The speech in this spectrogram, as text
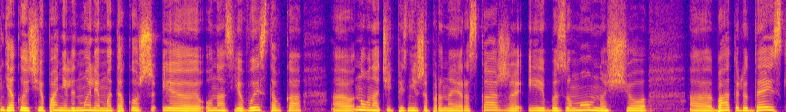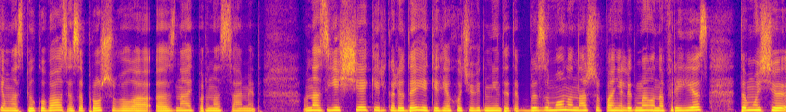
Дякуючи пані Людмилі, ми також у нас є виставка. е, Ну, вона чуть пізніше про неї розкаже. І безумовно, що е, багато людей, з ким вона спілкувалася, запрошувала, е, знають про нас саміт. У нас є ще кілька людей, яких я хочу відмітити. Безумовно, нашу пані Людмилу Нафрієс, тому що,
